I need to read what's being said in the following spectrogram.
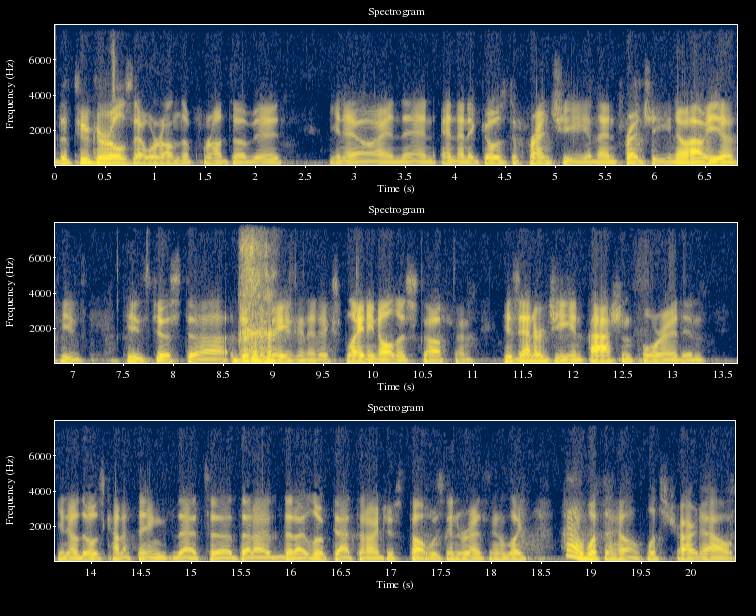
the two girls that were on the front of it you know and then and then it goes to frenchie and then frenchie you know how he is he's he's just uh just amazing at explaining all this stuff and his energy and passion for it and you know those kind of things that uh, that I that I looked at that I just thought was interesting. I was like, ah, what the hell? Let's try it out.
